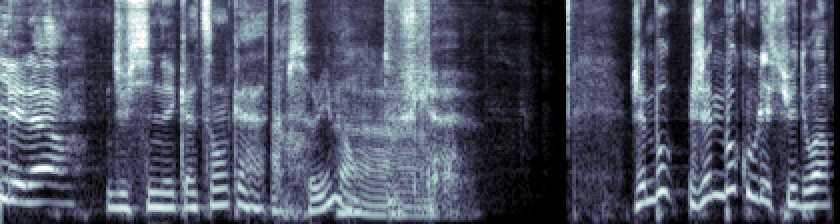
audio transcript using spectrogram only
Il est l'heure du ciné 404. Absolument. Touche-le. J'aime, beau- j'aime beaucoup les Suédois.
